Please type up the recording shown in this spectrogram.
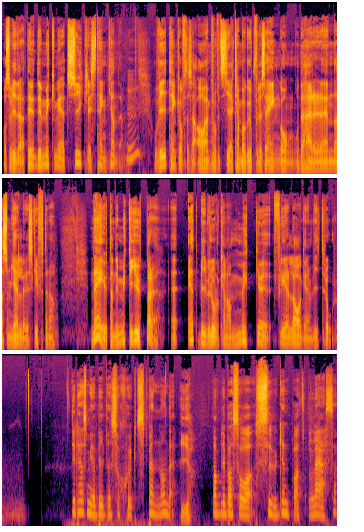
Och så vidare. Det, det är mycket mer ett cykliskt tänkande. Mm. Och vi tänker ofta så här, ah, en profetia kan bara gå i uppfyllelse en gång och det här är det enda som gäller i skrifterna. Nej, utan det är mycket djupare. Eh, Ett bibelord kan ha mycket fler lager än vi tror. Det är det här som gör Bibeln så sjukt spännande. Ja. Man blir bara så sugen på att läsa.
